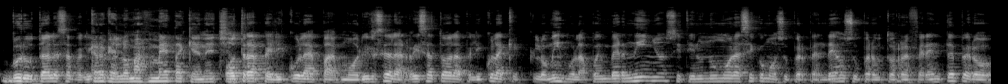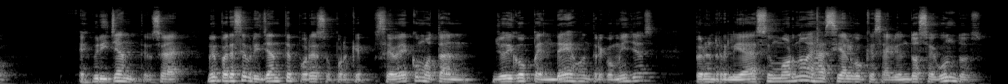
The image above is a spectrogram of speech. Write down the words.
brutal esa película. Creo que es lo más meta que han hecho. Otra película para morirse de la risa toda la película, que lo mismo, la pueden ver niños y tiene un humor así como súper pendejo, súper autorreferente, pero es brillante. O sea, me parece brillante por eso, porque se ve como tan, yo digo pendejo, entre comillas, pero en realidad ese humor no es así algo que salió en dos segundos.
